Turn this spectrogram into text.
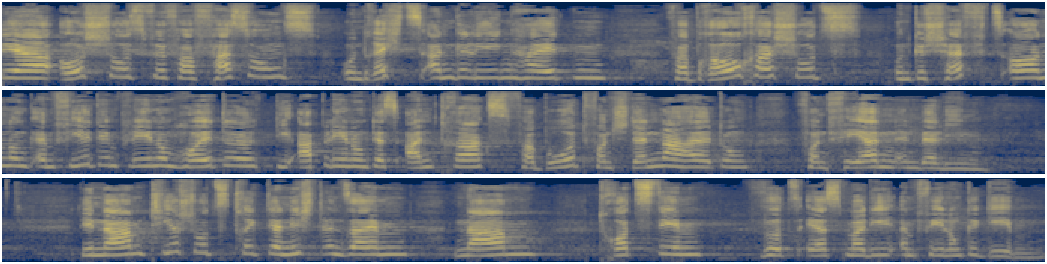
der Ausschuss für Verfassungs- und Rechtsangelegenheiten, Verbraucherschutz und Geschäftsordnung empfiehlt dem Plenum heute die Ablehnung des Antrags Verbot von Ständerhaltung von Pferden in Berlin. Den Namen Tierschutz trägt er nicht in seinem Namen. Trotzdem wird es erst einmal die Empfehlung gegeben.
